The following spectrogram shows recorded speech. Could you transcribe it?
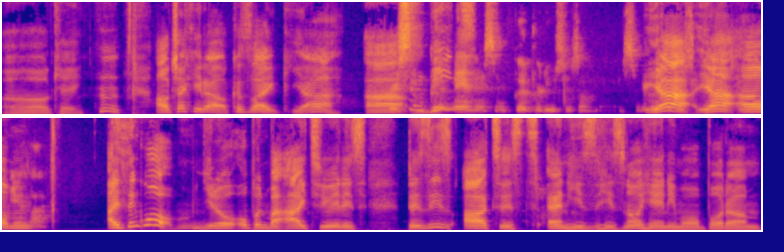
Okay. Hmm. I'll check it out cuz like yeah, uh, there's some beats. good man. There's some good producers on there. Yeah, yeah. Um, I think what you know opened my eye to it is there's this artist and he's he's not here anymore, but um,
